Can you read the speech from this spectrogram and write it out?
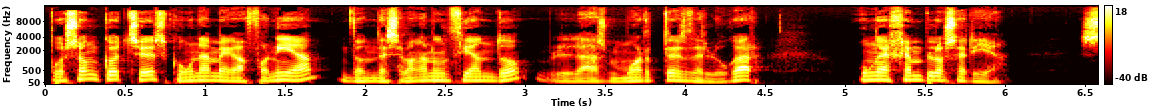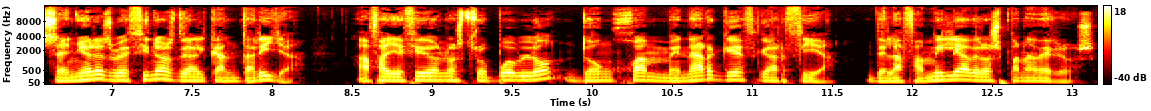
Pues son coches con una megafonía donde se van anunciando las muertes del lugar. Un ejemplo sería Señores vecinos de Alcantarilla, ha fallecido en nuestro pueblo don Juan Menárguez García, de la familia de los panaderos,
